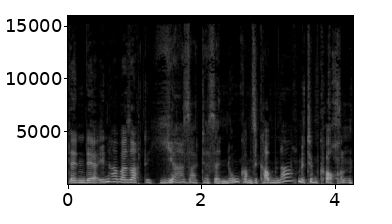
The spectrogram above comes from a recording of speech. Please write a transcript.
Denn der Inhaber sagte, ja, seit der Sendung kommen Sie kaum nach mit dem Kochen.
